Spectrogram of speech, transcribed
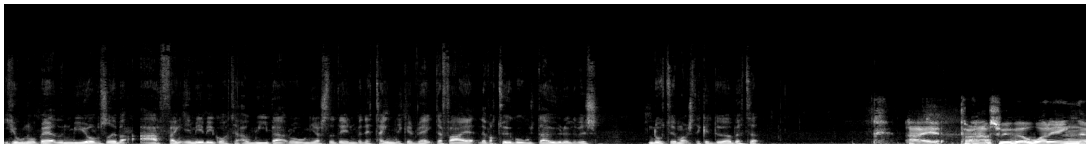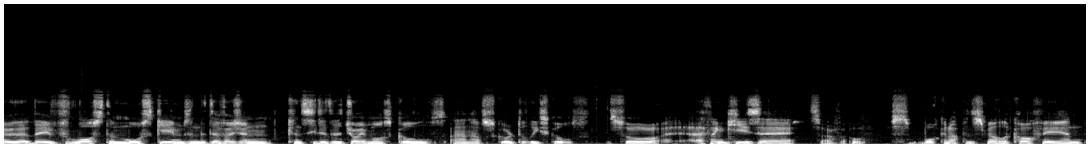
He'll know better than me, obviously, but I think he maybe got it a wee bit wrong yesterday. And by the time they could rectify it, they were two goals down, and there was no too much they could do about it. Aye, perhaps a wee bit worrying now that they've lost the most games in the division, conceded the joint most goals, and have scored the least goals. So I think he's uh, sort of oh, woken up and smelt the coffee and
